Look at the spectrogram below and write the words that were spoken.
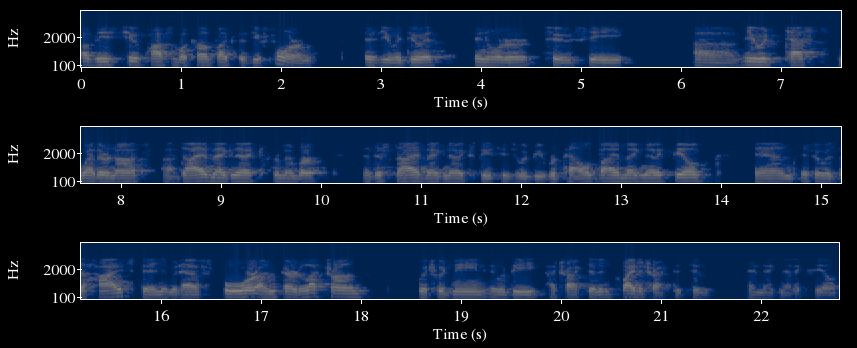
of these two possible complexes you formed, is you would do it in order to see, uh, you would test whether or not uh, diamagnetic, remember, this diamagnetic species would be repelled by a magnetic field. And if it was the high spin, it would have four unpaired electrons, which would mean it would be attracted and quite attracted to a magnetic field.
